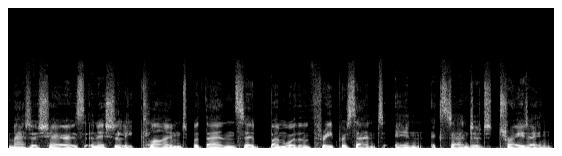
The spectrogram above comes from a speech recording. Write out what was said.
Meta shares initially climbed, but then slid by more than 3% in extended trading.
